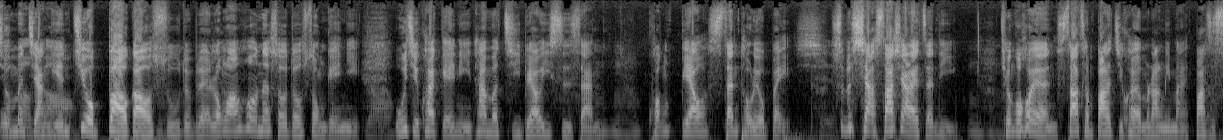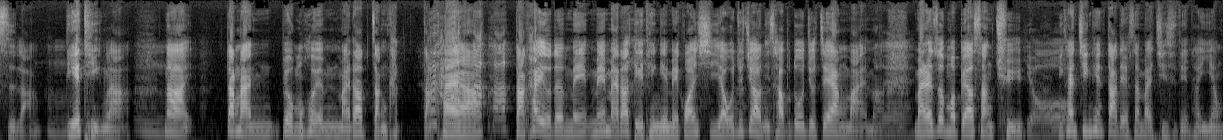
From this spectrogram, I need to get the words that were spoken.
我们讲研究报告书，对不对？龙王后那时候都送给你，五十几块给你，他有没有急飙一四三，狂飙三头六倍，是不是下杀下来整理？全国会员杀成八十几块，有没有让你买？八十四啦，跌停啦，那。当然被我们会员买到涨打开啊，打开有的没没买到跌停也没关系啊，我就叫你差不多就这样买嘛，买了之后没标上去，你看今天大跌三百七十点，它一样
